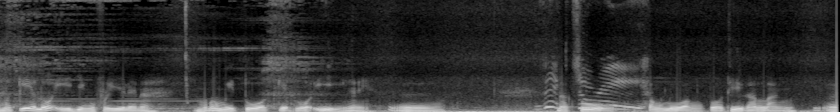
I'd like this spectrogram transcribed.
เมื่อกี้โรอียิงฟรีเลยนะ มันต้องมีตัวเก็บโรอีไง เออ นักสู้ต้องล้วงตัวที่ด้านหลังเอ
